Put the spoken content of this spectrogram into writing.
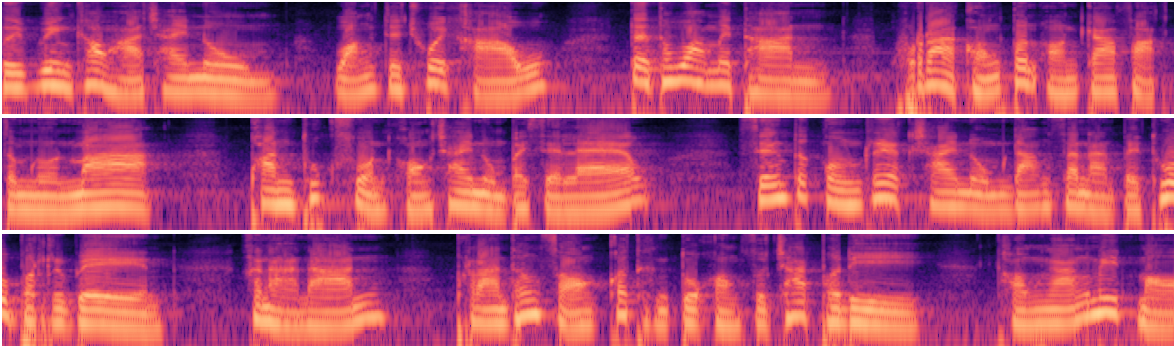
รีบวิ่งเข้าหาชายหนุ่ม หวังจะช่วยเขา แต่ทว่าไม่ทัน รากของต้นอ่อนกาฝากจำนวนมาก พันทุกส่วนของชายหนุ่มไปเสียแล้ว เสียงตะโกนเรียกชายหนุ่มดังสนั่นไปทั่วบริเวณ ขณะนั้น พรานทั้งสองก็ถึงตัวของสุชาติพอดีเขาง้างมีดหมอ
